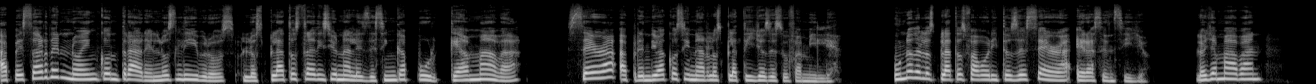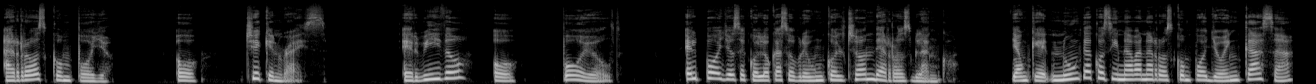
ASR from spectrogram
A pesar de no encontrar en los libros los platos tradicionales de Singapur que amaba, Sarah aprendió a cocinar los platillos de su familia. Uno de los platos favoritos de Sarah era sencillo. Lo llamaban arroz con pollo o chicken rice, hervido o boiled. El pollo se coloca sobre un colchón de arroz blanco. Y aunque nunca cocinaban arroz con pollo en casa,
